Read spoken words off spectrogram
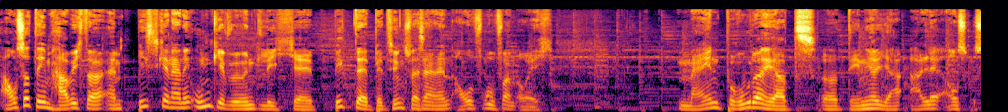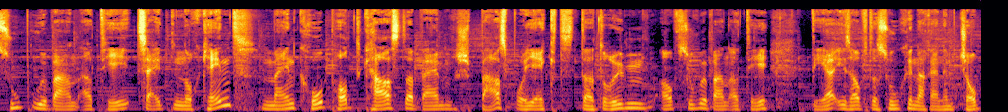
Außerdem habe ich da ein bisschen eine ungewöhnliche Bitte bzw. einen Aufruf an euch mein Bruderherz, äh, den ihr ja alle aus Suburban.at Zeiten noch kennt, mein Co-Podcaster beim Spaßprojekt da drüben auf Suburban.at, der ist auf der Suche nach einem Job.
